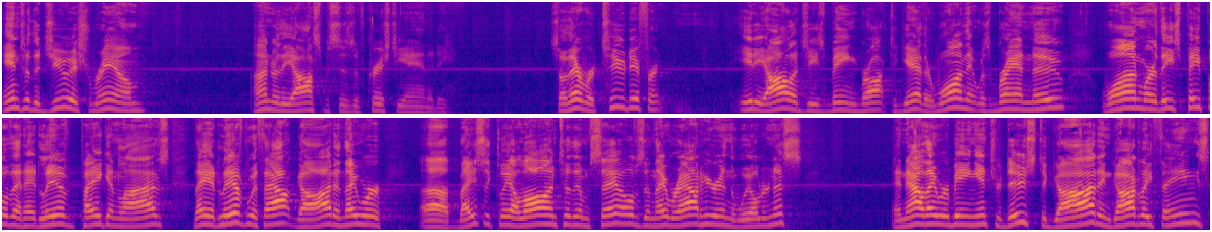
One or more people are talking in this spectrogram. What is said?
into the Jewish realm under the auspices of Christianity. So there were two different ideologies being brought together. One that was brand new, one where these people that had lived pagan lives, they had lived without God and they were uh, basically a law unto themselves and they were out here in the wilderness and now they were being introduced to God and godly things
